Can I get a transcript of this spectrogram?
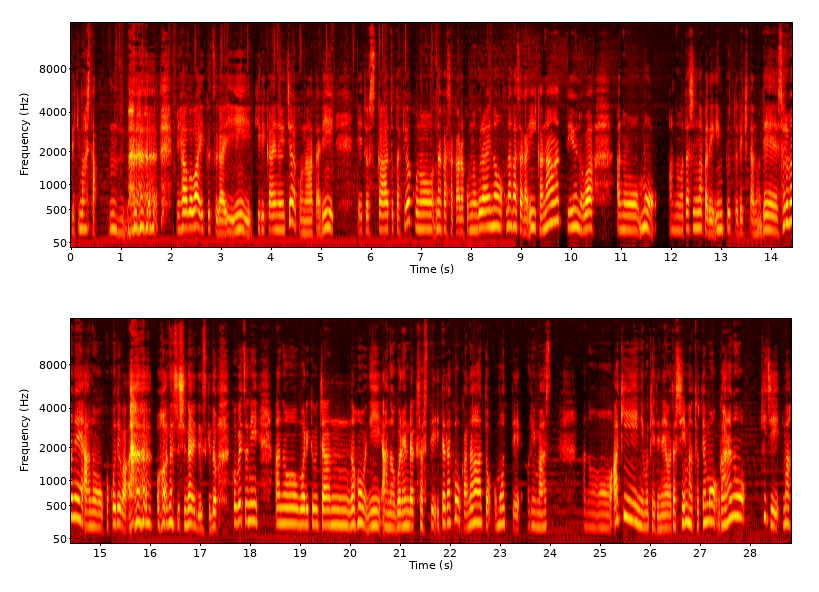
できました。うん、身幅はいくつがいい？切り替えの位置はこの辺り、えーと、スカート丈はこの長さからこのぐらいの長さがいいかなっていうのはあのもうあの私の中でインプットできたのでそれはねあのここでは お話ししないですけど個別にあの森くんちゃんの方にあのご連絡させていただこうかなと思っております。あの秋に向けてね私今とても柄の生地まあ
